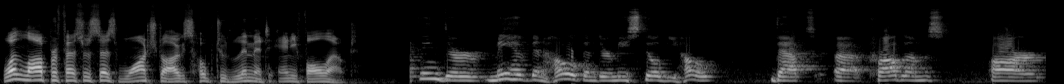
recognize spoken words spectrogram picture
One law professor says watchdogs hope to limit any fallout. I think there may have been hope, and there may still be hope, that uh, problems are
